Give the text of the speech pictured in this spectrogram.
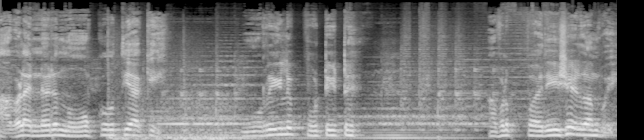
അവൾ എന്നെ ഒരു നോക്കൂത്തിയാക്കി മുറിയിൽ പൂട്ടിയിട്ട് അവൾ പരീക്ഷ എഴുതാൻ പോയി.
